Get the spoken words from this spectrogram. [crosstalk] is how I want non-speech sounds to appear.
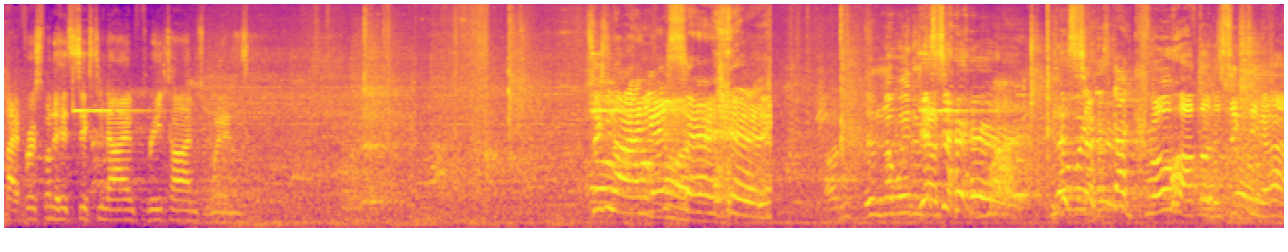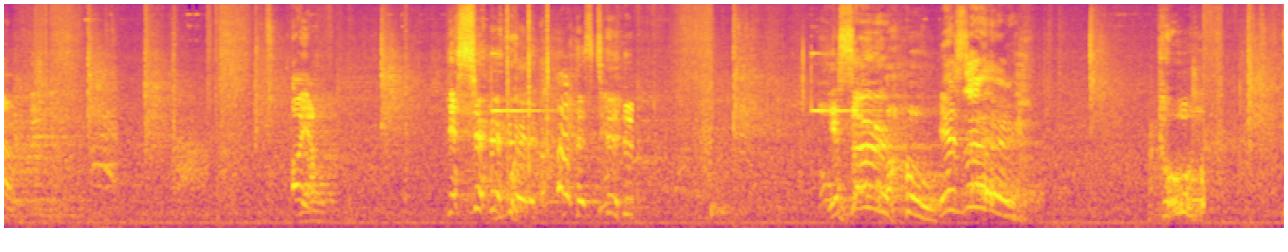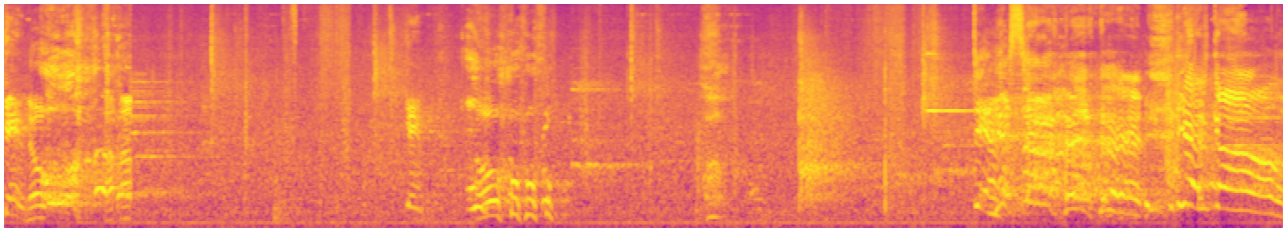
All right, first one to hit 69 three times wins. 69, yes, sir. Um, there's no way this Yes, guy, sir. no Yes, way sir. this guy crow hopped on the 69. Oh, yeah. Yes, sir. [laughs] Let's do it. Yes, sir. Yes, sir. Game. No. [laughs] Uh-uh. Game. Oh. [gasps] Damn. Yes, sir. [laughs] Yes, go.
